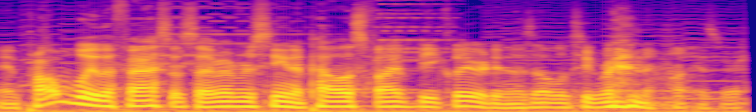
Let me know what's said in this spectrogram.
And probably the fastest I've ever seen a Palace 5 be cleared in a Zelda 2 randomizer.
